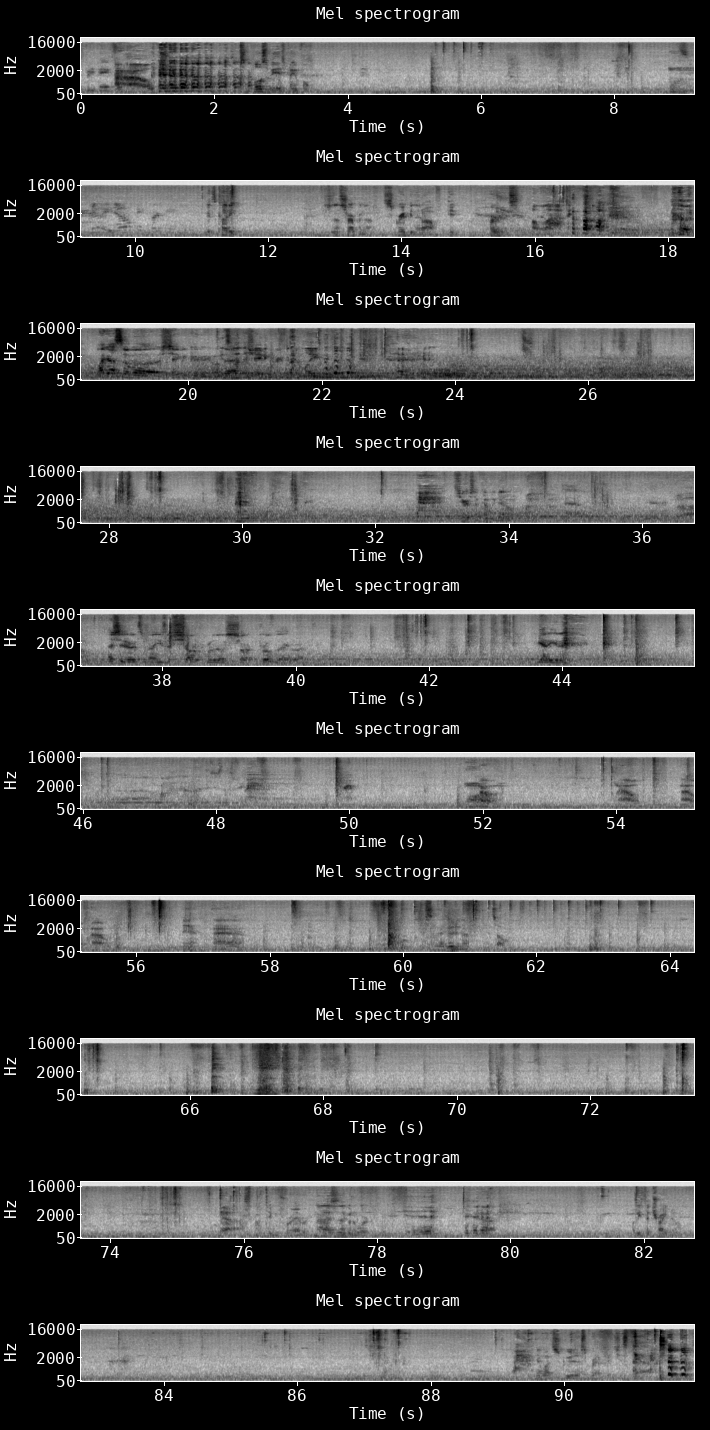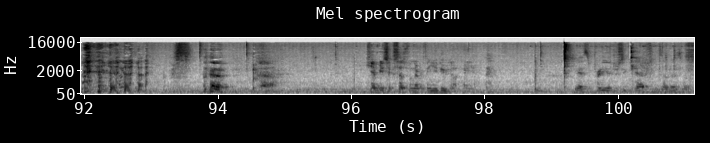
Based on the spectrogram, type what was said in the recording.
painful. Ouch. It's supposed to be this painful. Really, I don't think burping. It's cutting. It's not sharp enough. It's scraping it off. It hurts a lot. I got some uh, shaving cream. You want It's that? not the shaving cream, it's the blade. Coming. That shit hurts when I use a sharp, those sharp pro blade runs. You gotta get it. Ow. Ow. Ow, ow. Yeah, ah. That's not good enough, that's all. Yeah, it's gonna take forever. No, this is not gonna work. Gosh. At least I tried though. You know what? Screw this crap. It's just. ah. Ah. Can't be successful in everything you do now, can you? You got some pretty interesting captions on this one.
